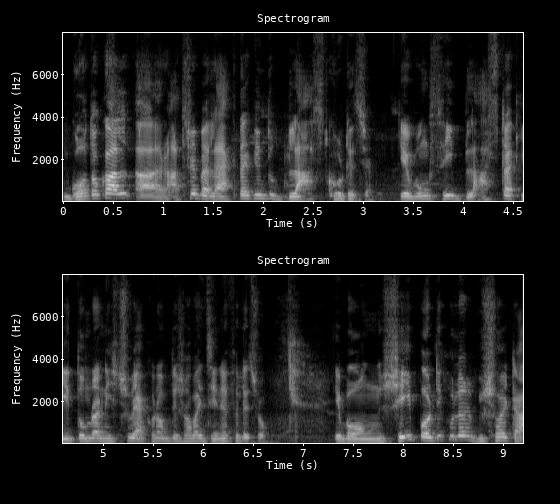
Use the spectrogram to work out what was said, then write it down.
গতকাল রাত্রেবেলা একটা কিন্তু ব্লাস্ট ঘটেছে এবং সেই ব্লাস্টটা কি তোমরা নিশ্চয়ই এখন অবধি সবাই জেনে ফেলেছো। এবং সেই পার্টিকুলার বিষয়টা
